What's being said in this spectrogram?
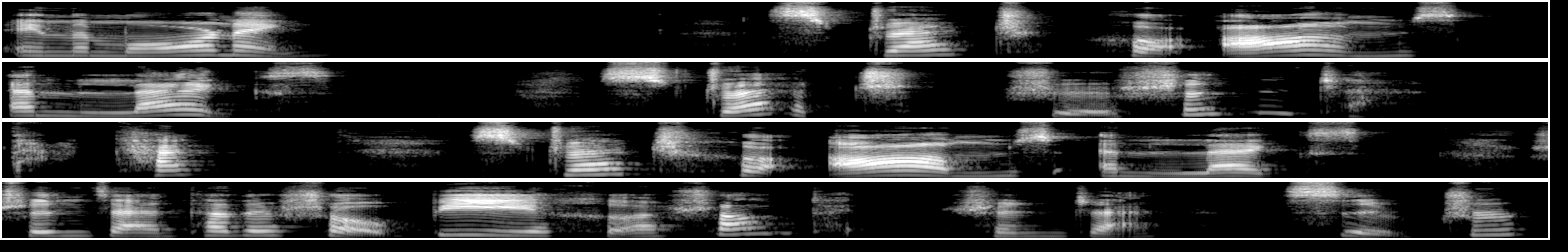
in the morning. Stretch her arms and legs. Stretch 是伸展、打开。 Stretch her arms and legs，伸展她的手臂和双腿，伸展四肢。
